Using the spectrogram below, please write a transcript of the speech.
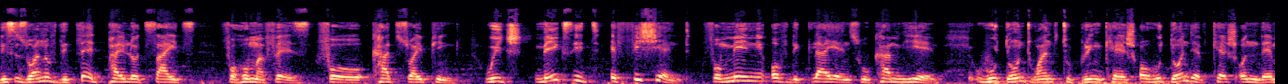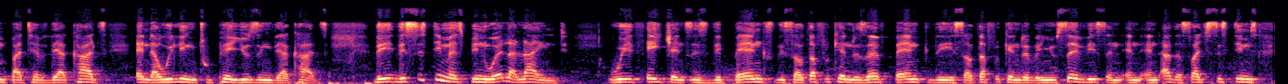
This is one of the third pilot sites for Home Affairs for card swiping which makes it efficient for many of the clients who come here who don't want to bring cash or who don't have cash on them but have their cards and are willing to pay using their cards. The, the system has been well aligned with agencies, the banks, the South African Reserve Bank, the South African Revenue Service, and, and, and other such systems.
